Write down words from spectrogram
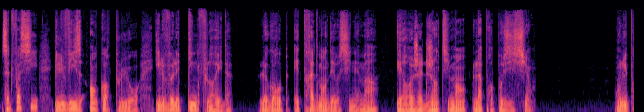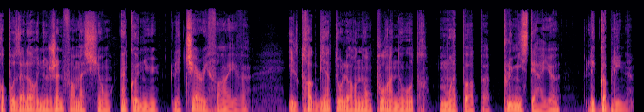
Cette fois-ci, il vise encore plus haut, il veut les Pink Floyd. Le groupe est très demandé au cinéma et rejette gentiment la proposition. On lui propose alors une jeune formation inconnue, les Cherry Five. Ils troquent bientôt leur nom pour un autre, moins pop, plus mystérieux, les Goblins.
